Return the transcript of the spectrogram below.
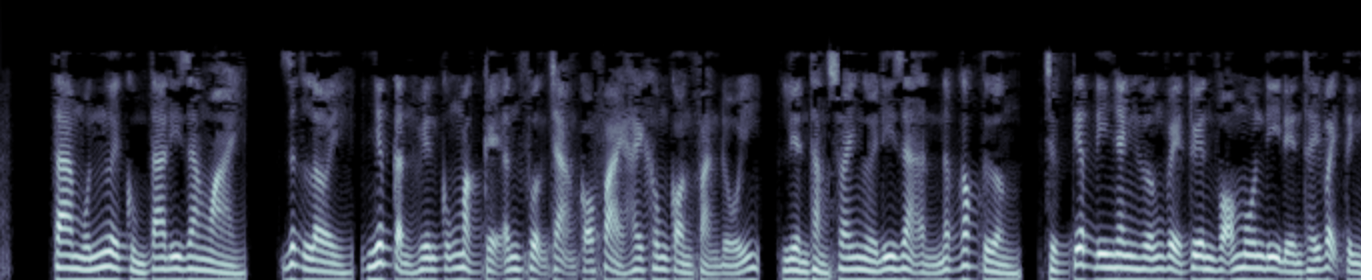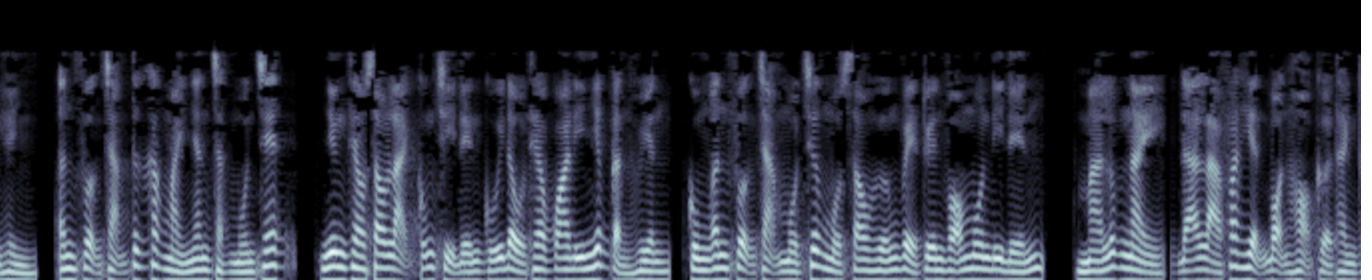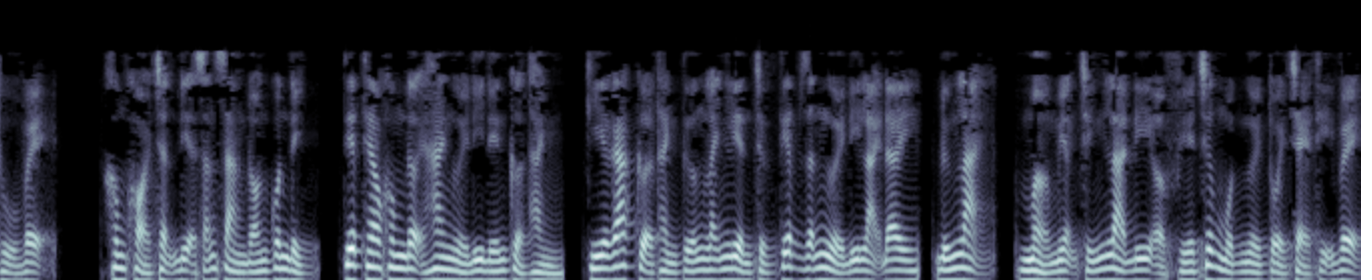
ta muốn ngươi cùng ta đi ra ngoài. Dứt lời, nhất cẩn huyên cũng mặc kệ ân phượng trạng có phải hay không còn phản đối, liền thẳng xoay người đi ra ẩn nấp góc tường, trực tiếp đi nhanh hướng về tuyên võ môn đi đến thấy vậy tình hình, ân phượng chạm tức khắc mày nhăn chặt muốn chết, nhưng theo sau lại cũng chỉ đến cúi đầu theo qua đi nhiếp cẩn huyên, cùng ân phượng chạm một trước một sau hướng về tuyên võ môn đi đến, mà lúc này, đã là phát hiện bọn họ cửa thành thủ vệ, không khỏi trận địa sẵn sàng đón quân địch, tiếp theo không đợi hai người đi đến cửa thành, kia gác cửa thành tướng lãnh liền trực tiếp dẫn người đi lại đây, đứng lại, mở miệng chính là đi ở phía trước một người tuổi trẻ thị vệ.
